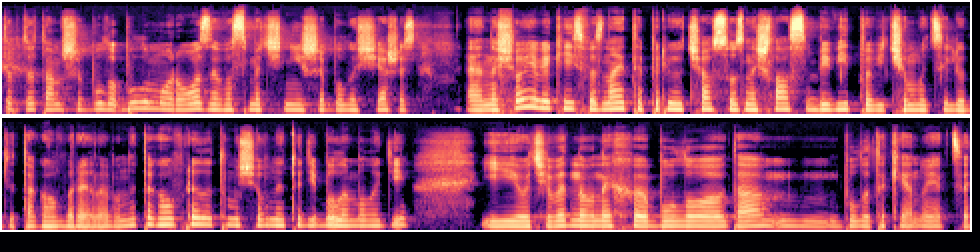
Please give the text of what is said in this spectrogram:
Тобто там ще було було морозиво смачніше, було ще щось. Е, на що я в якийсь, ви знаєте, період часу знайшла собі відповідь, чому ці люди так говорили. Вони так говорили, тому що вони тоді були молоді. І, очевидно, в них було та, було таке, ну як це,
